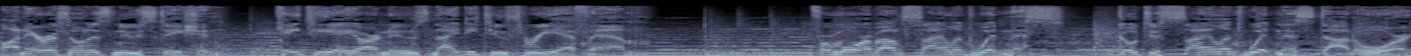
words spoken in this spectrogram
on Arizona's news station, KTAR News 923 FM. For more about Silent Witness, go to silentwitness.org.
